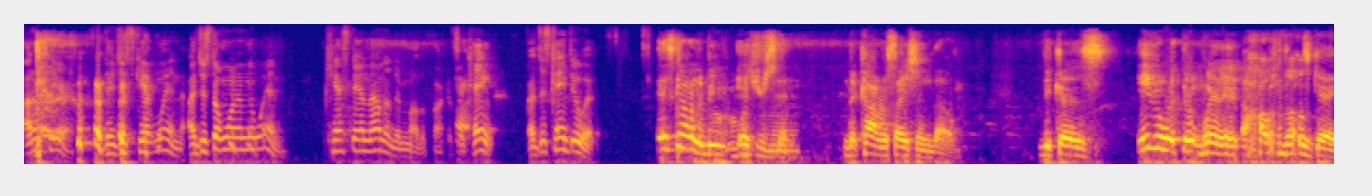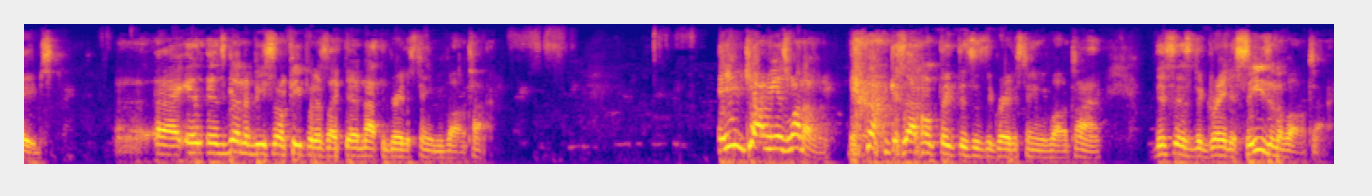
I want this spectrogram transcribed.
I don't care. they just can't win. I just don't want them to win. Can't stand none of them motherfuckers. I can't. I just can't do it. It's going to be interesting the conversation though, because even with them winning all of those games, uh, uh, it, it's going to be some people that's like they're not the greatest team of all time. And you can count me as one of them because I don't think this is the greatest team of all time. This is the greatest season of all time.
